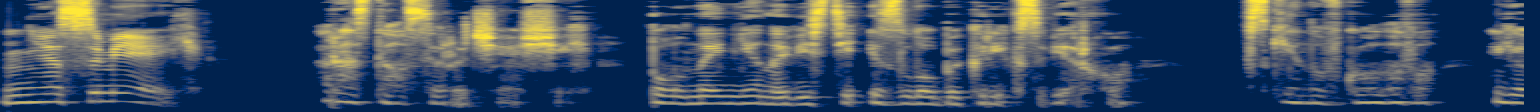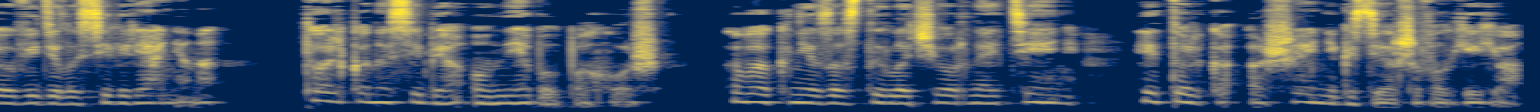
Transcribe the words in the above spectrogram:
«Не смей!» – раздался рычащий, полный ненависти и злобы крик сверху. Вскинув голову, я увидела северянина. Только на себя он не был похож. В окне застыла черная тень, и только ошейник сдерживал ее,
